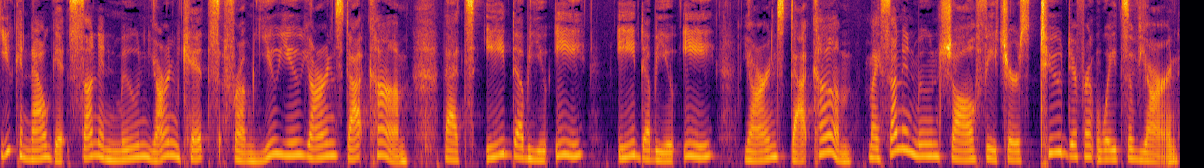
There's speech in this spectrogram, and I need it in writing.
You can now get sun and moon yarn kits from eweeweyarns.com. That's E W E EWE yarns.com. My Sun and Moon shawl features two different weights of yarn.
